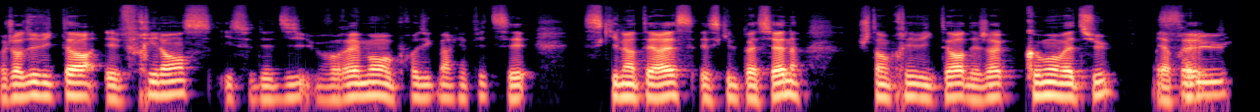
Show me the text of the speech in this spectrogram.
Aujourd'hui, Victor est freelance, il se dédie vraiment au product market fit, c'est ce qui l'intéresse et ce qui le passionne. Je t'en prie, Victor, déjà, comment vas-tu? Et après, Salut.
